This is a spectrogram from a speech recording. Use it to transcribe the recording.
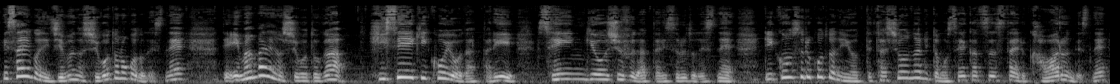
で最後に自分の仕事のことですね。で今までの仕事が非正規雇用だったり専業主婦だったりするとですね離婚することによって多少なりとも生活スタイル変わるんですね。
